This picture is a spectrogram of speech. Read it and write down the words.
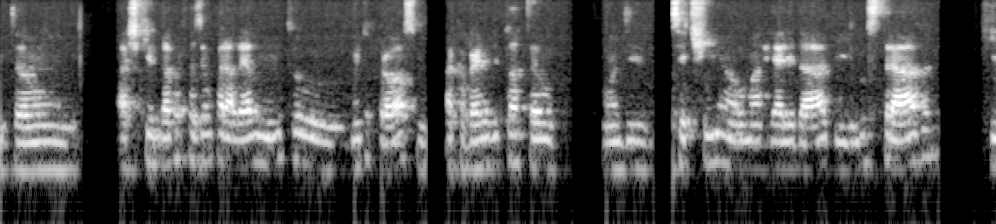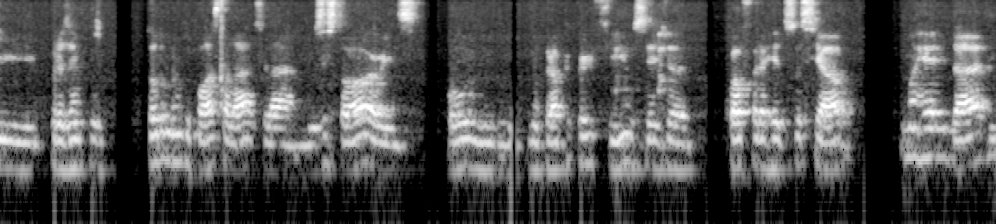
Então, acho que dá para fazer um paralelo muito muito próximo à caverna de Platão, onde você tinha uma realidade ilustrada que, por exemplo, todo mundo posta lá, sei lá, nos stories ou no- próprio perfil, seja qual for a rede social, uma realidade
